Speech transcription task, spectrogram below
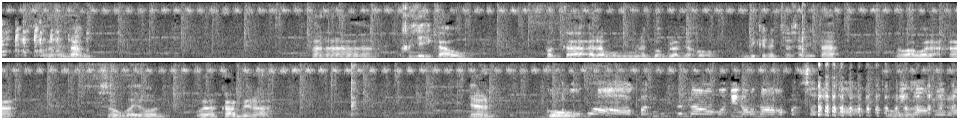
Wala lang. Para, kasi ikaw, pagka alam mong nagbablog ako, hindi ka nagsasalita, nawawala ka. So ngayon, walang camera. Yan, go! Oo Oo may nga. camera.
